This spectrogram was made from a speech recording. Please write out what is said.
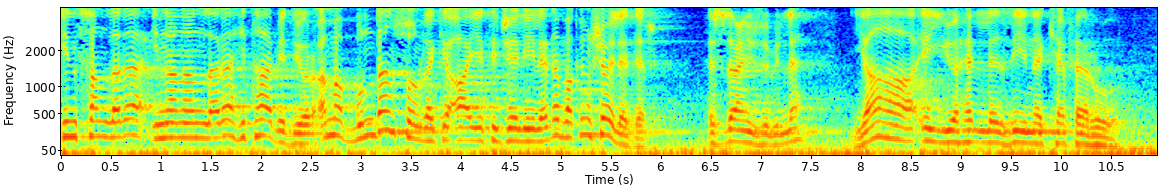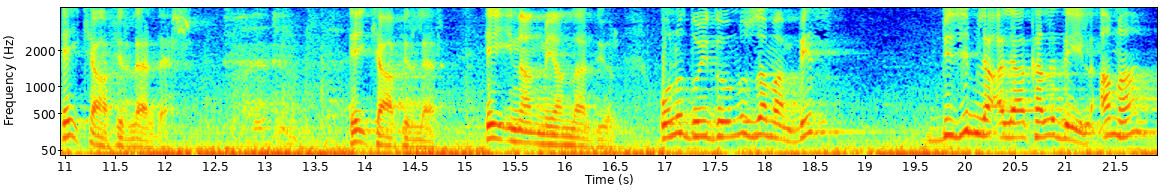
insanlara, inananlara hitap ediyor. Ama bundan sonraki ayeti celilede bakın şöyledir. Estaizu billah. Ya eyyühellezine keferu. Ey kafirler der. Ey kafirler. Ey inanmayanlar diyor. Onu duyduğumuz zaman biz bizimle alakalı değil ama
